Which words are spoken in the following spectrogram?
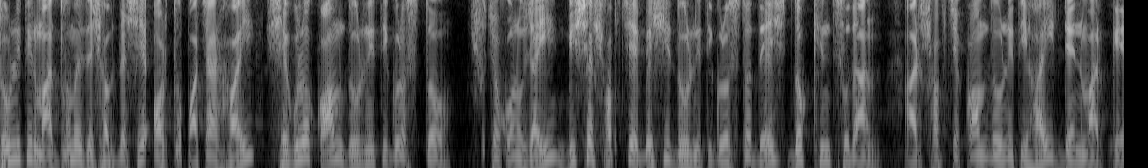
দুর্নীতির মাধ্যমে যেসব দেশে অর্থ পাচার হয় সেগুলো কম দুর্নীতিগ্রস্ত। সূচক অনুযায়ী বিশ্বের সবচেয়ে বেশি দুর্নীতিগ্রস্ত দেশ দক্ষিণ সুদান আর সবচেয়ে কম দুর্নীতি হয় ডেনমার্কে।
